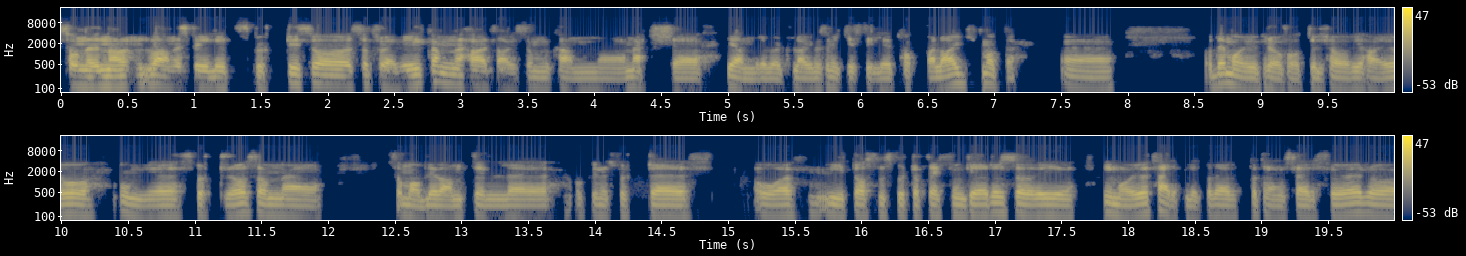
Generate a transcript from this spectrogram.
sånne vanligvis blir litt spurty, så, så, tror jeg vi kan ha et lag som kan matche de andre world som ikke stiller toppa lag. på en måte. Og det må vi prøve å få til. Så vi har jo unge spurtere som, eh, som må bli vant til eh, å kunne spurte og vite hvordan spurtopptrekk fungerer. Så vi, vi, må jo terpe litt på det på treningsleir før og,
